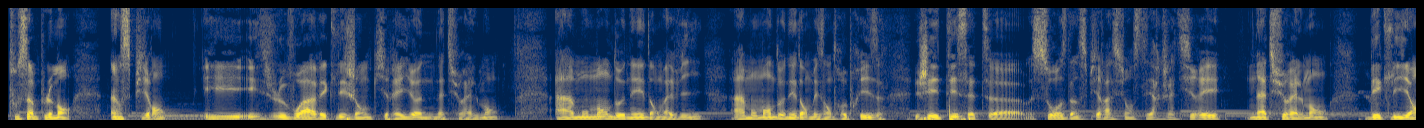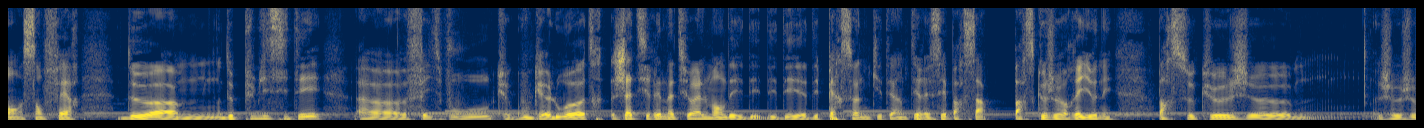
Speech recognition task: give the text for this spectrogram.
tout simplement inspirant et je le vois avec les gens qui rayonnent naturellement à un moment donné dans ma vie, à un moment donné dans mes entreprises, j'ai été cette euh, source d'inspiration, c'est-à-dire que j'attirais naturellement des clients sans faire de, euh, de publicité euh, Facebook, Google ou autre. J'attirais naturellement des, des, des, des personnes qui étaient intéressées par ça, parce que je rayonnais, parce que je, je, je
